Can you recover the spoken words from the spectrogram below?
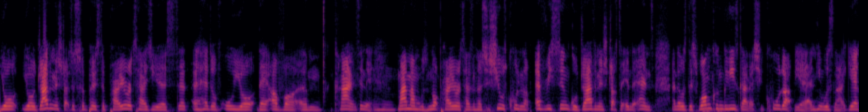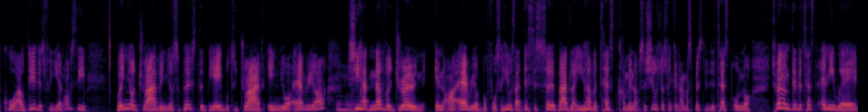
Your, your driving instructor is supposed to prioritize you ahead of all your their other um, clients, in it. My man was not prioritizing her, so she was calling up every single driving instructor in the ends. And there was this one Congolese guy that she called up, yeah, and he was like, "Yeah, cool, I'll do this for you." And obviously, when you're driving, you're supposed to be able to drive in your area. She had never drone in our area before, so he was like, "This is so bad. Like, you have a test coming up." So she was just thinking, "Am I supposed to do the test or not?" She went and did the test anyway,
